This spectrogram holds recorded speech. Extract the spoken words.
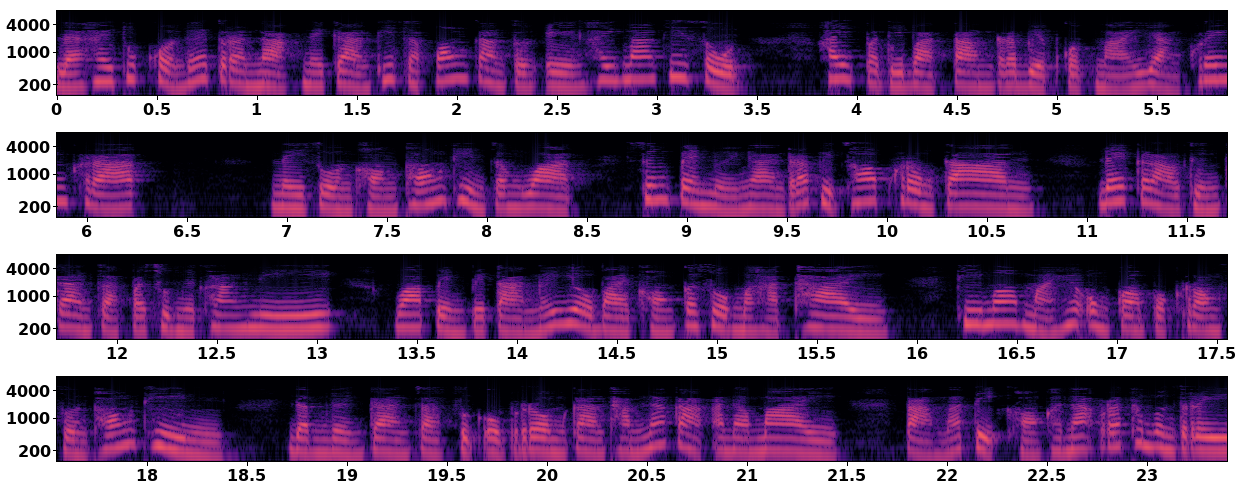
และให้ทุกคนได้ตระหนักในการที่จะป้องกันตนเองให้มากที่สุด ให้ปฏิบัติตามระเบียบกฎหมายอย่างเคร่งครัด ในส่วนของท้องถิ่นจังหวัด ซึ่งเป็นหน่วยงานรับผิดชอบโครงการได้กล่าวถึงการจัดประชุมในครั้งนี้ ว่าเป็นไปตามนโยบายของกระทรวงมหาดไทย ที่มอบหมายให้องค์กรปกครองส่วนท้องถิ่น ดำเนินการจัดฝึกอบรมการทำหน้ากากอนามัย ตามมติของคณะรัฐมนตรี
